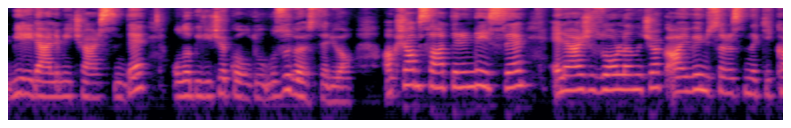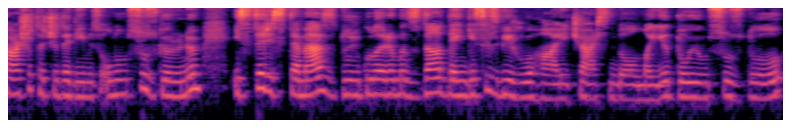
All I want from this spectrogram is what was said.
bir ilerleme içerisinde olabilecek olduğumuzu gösteriyor. Akşam saatlerinde ise enerji zorlanacak. Ay Venüs arasındaki karşıt açı dediğimiz olumsuz görünüm ister istemez duygularımızda dengesiz bir ruh hali içerisinde olmayı, doyumsuzluğu,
